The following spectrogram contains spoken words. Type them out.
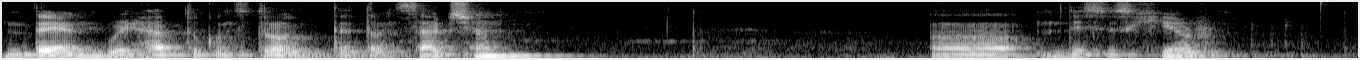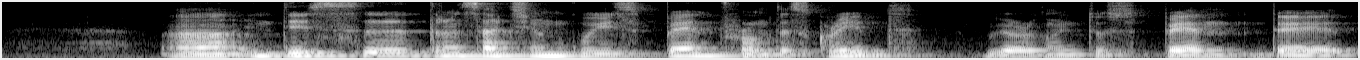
Then we have to construct the transaction. Uh, this is here. Uh, in this uh, transaction we spend from the script, we are going to spend the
